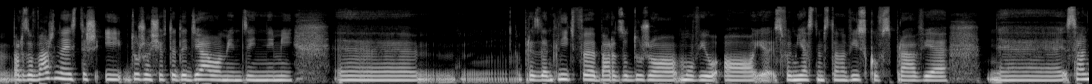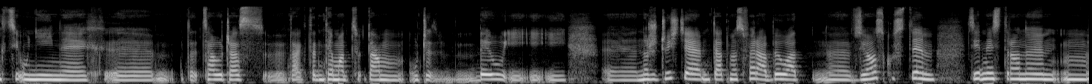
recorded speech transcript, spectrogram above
yy, bardzo ważne. Jest też i dużo się wtedy działo, między innymi yy, prezydent Litwy bardzo dużo mówił o swoim jasnym stanowisku w sprawie yy, sankcji unijnych. cały czas tak, ten temat tam był i, i, i no rzeczywiście ta atmosfera była w związku z tym z jednej strony mm,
